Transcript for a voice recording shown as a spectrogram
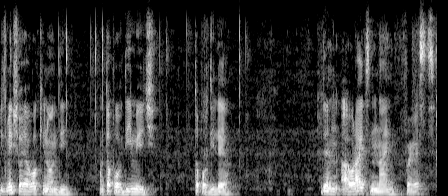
please make sure you're working on the on top of the image top of the layer. Then I'll write 9 first.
